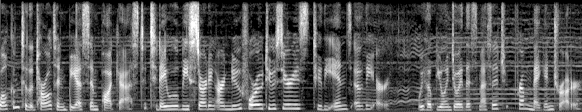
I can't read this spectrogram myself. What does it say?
Welcome to the Tarleton BSM podcast. Today we will be starting our new 402 series, To the Ends of the Earth. We hope you enjoy this message from Megan Trotter.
